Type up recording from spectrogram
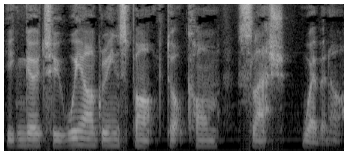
you can go to wearegreenspark.com slash webinar.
